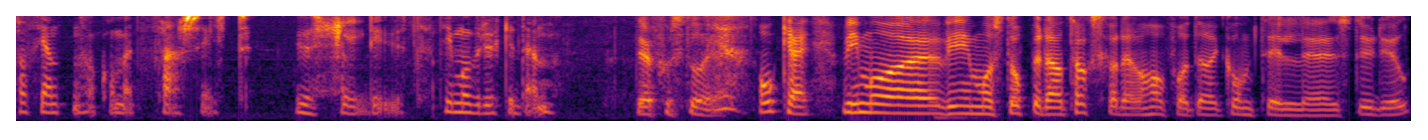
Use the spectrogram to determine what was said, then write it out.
pasienten har kommet særskilt uheldig ut. De må bruke den. Det forstår jeg. OK, vi må, vi må, stoppe der. Takk skal dere ha for at dere kom til eh, studio.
